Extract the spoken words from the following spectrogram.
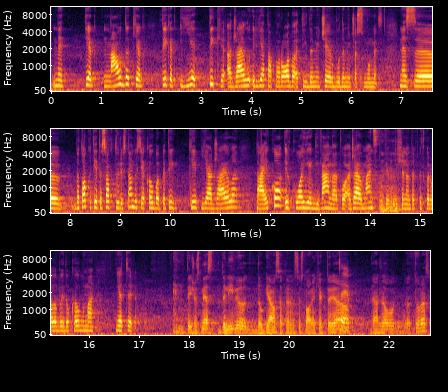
ne tiek naudą, kiek tai, kad jie tiki agilų ir jie tą parodo ateidami čia ir būdami čia su mumis. Nes e, be to, kad jie tiesiog turi standus, jie kalba apie tai, kaip jie agilą taiko ir kuo jie gyvena, tuo agile mindset, apie mhm. kurį šiandien tarp kitko yra labai daug kalbama, jie turi. Tai iš esmės dalyvių daugiausia per visą istoriją, kiek turėjo. Agile turas.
